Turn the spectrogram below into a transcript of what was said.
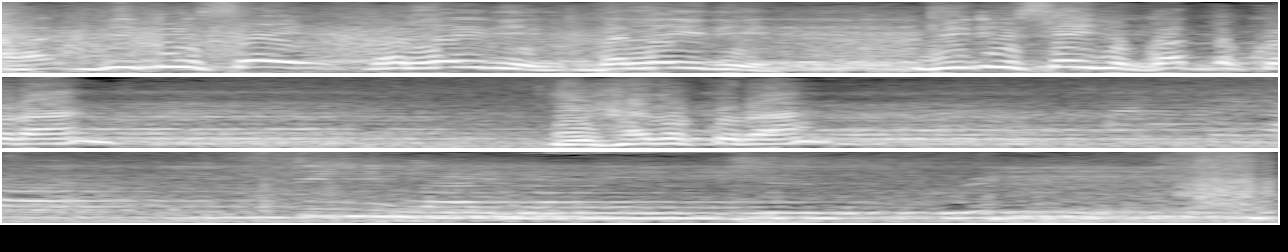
Uh, did you say, the lady, the lady, did you say you got the Quran? You have a Quran? Stimulated me to it.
